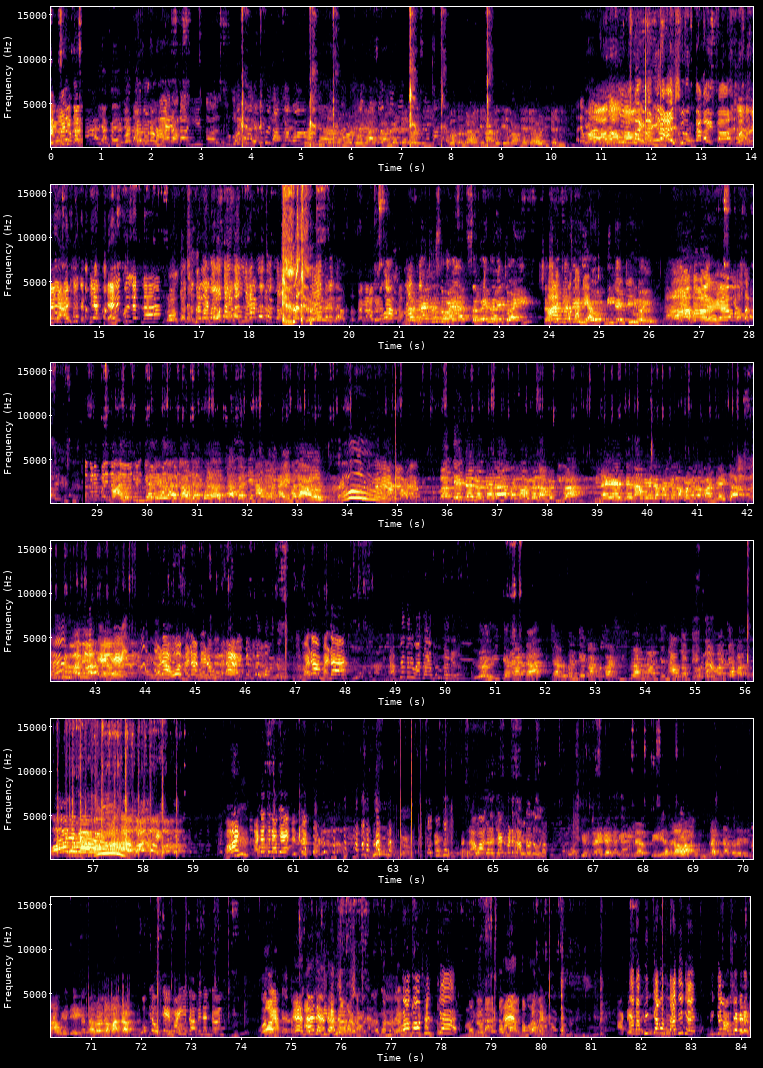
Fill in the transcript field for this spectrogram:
टोला कांद्याच्या कळशी वसंतरावांचे नाव येते वाबल्याच्या हळदीच्या दिवशी लग्नाच्या सोहळ्यात सगळे झाले जॉईन मी त्यांची हिरोईन नाही मला आळस. बाबल्याच्या लग्नाला लावणं लावलं लावून ठेवा विनायकाच्या नाव यायला कशाला कोणाला मान द्यायचा? थंडीच्या काटा झाडू गंगे काटोकाट विश्राम रावांचे नाव जमते सर्वांच्या पाठोपाठ. नाव घेते सर्वांचा मान राखू ओके ओके माईचं अभिनंदन सगळ्याकडे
